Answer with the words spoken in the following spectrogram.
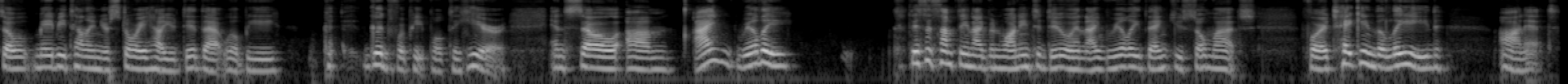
So maybe telling your story, how you did that, will be good for people to hear. And so um, I really this is something I've been wanting to do, and I really thank you so much for taking the lead on it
